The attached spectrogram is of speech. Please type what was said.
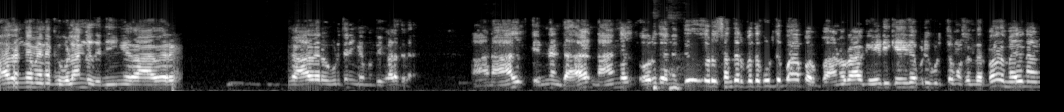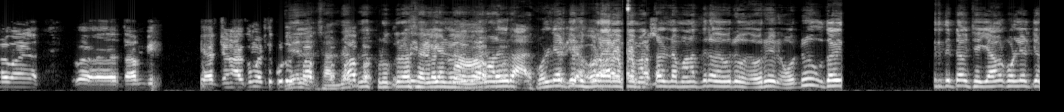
ஆதங்கம் எனக்கு விளங்குது. நீங்க அவர் ஆதரவு கொடுத்து நீங்க முந்தைய காலத்துல. ஆனால் என்னண்டா நாங்கள் ஒருத்தனுக்கு ஒரு சந்தர்ப்பத்தை கொடுத்து பார்ப்போம். அனுராக் ஏடிக்கைக்கு அப்படி கொடுத்தோம் சந்தர்ப்பம் அது மாதிரி நாங்கள் தம்பி அர்ச்சனாக்கும் எடுத்து கொடுத்து இல்ல, பார்ப்போம். சந்தர்ப்பம் பார்ப்போம். கொடுக்குறா எப்படி சரியான நடக்குது ஆனால் ஒரு கொள்ளையடிச்சு சரியா? போறாரு. மக்களோட மனத்துல ஒரு ஒரு ஒரு உதவி திட்டம் செய்யாம கொள்ளையடிச்சு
